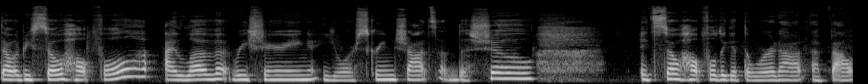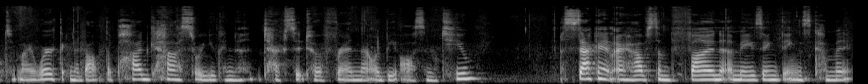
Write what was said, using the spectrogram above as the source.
that would be so helpful. I love resharing your screenshots of the show. It's so helpful to get the word out about my work and about the podcast, or you can text it to a friend. That would be awesome too. Second, I have some fun, amazing things coming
